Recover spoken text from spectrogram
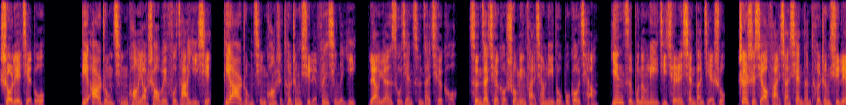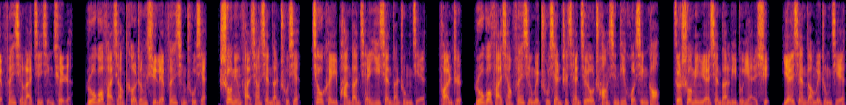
狩猎解读，第二种情况要稍微复杂一些。第二种情况是特征序列分型的一两元素间存在缺口，存在缺口说明反向力度不够强，因此不能立即确认线段结束。这时需要反向线段特征序列分型来进行确认。如果反向特征序列分型出现，说明反向线段出现，就可以判断前一线段终结。反之，如果反向分型未出现之前就又创新低或新高，则说明原线段力度延续，沿线段未终结。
